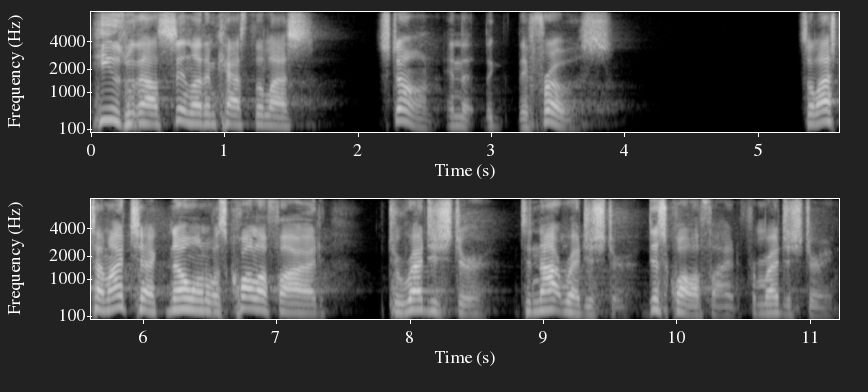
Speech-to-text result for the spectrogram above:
"He who's without sin, let him cast the last stone." And the, the, they froze. So last time I checked, no one was qualified to register, to not register, disqualified from registering.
